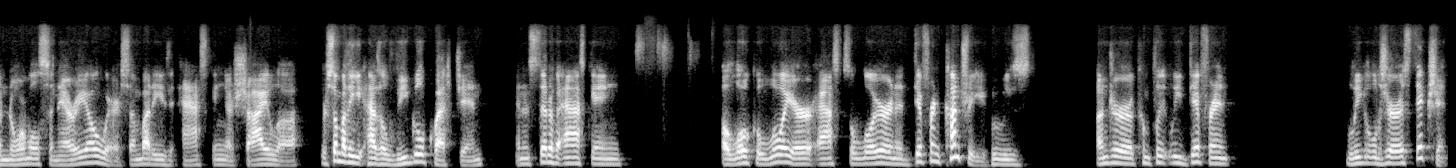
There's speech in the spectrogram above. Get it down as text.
a normal scenario where somebody's asking a shaila, or somebody has a legal question, and instead of asking a local lawyer, asks a lawyer in a different country who's under a completely different legal jurisdiction,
